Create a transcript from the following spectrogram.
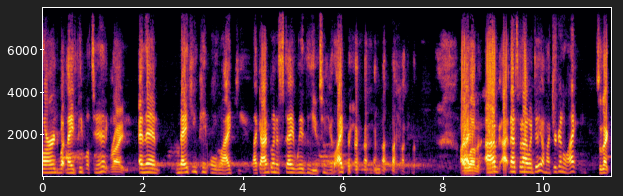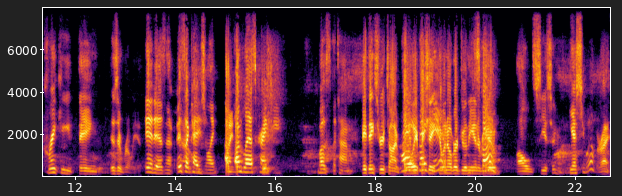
learned what made people tick Right. and then making people like you. Like, I'm going to stay with you till you like me. I Like, love it. I've, I, that's what I would do. I'm like, you're going to like me. So that cranky thing isn't really it. It isn't. It's No. occasionally. I'm. I'm less cranky most of the time. Hey, thanks for your time. Hey, really appreciate you you. coming over doing the It's interview. fun. I'll see you soon. Yes, you will. All right.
